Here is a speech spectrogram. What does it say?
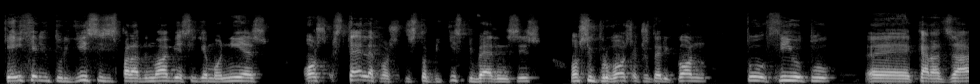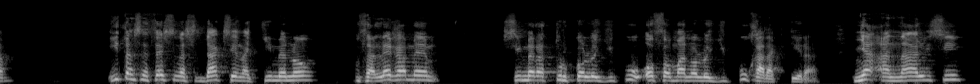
και είχε λειτουργήσει στις παραδεινόβιες ηγεμονίες ως στέλεχος της τοπικής κυβέρνησης, ως υπουργός εξωτερικών του θείου του ε, Καρατζά, ήταν σε θέση να συντάξει ένα κείμενο που θα λέγαμε σήμερα τουρκολογικού, οθωμανολογικού χαρακτήρα. Μια ανάλυση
